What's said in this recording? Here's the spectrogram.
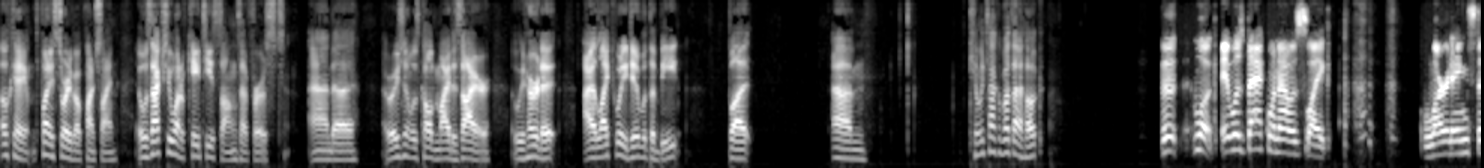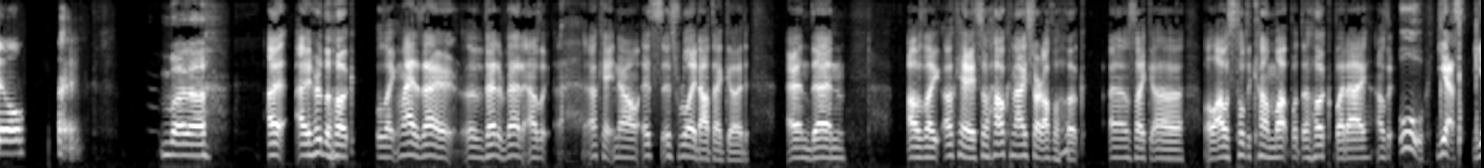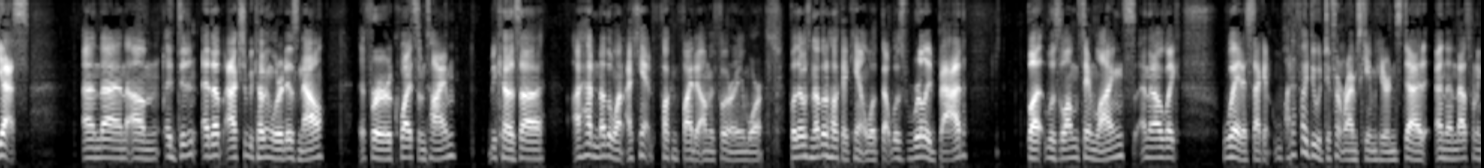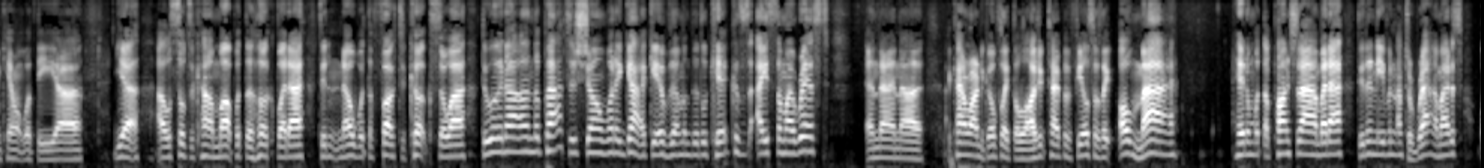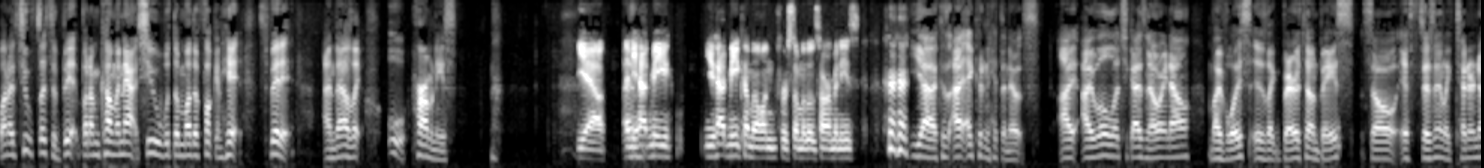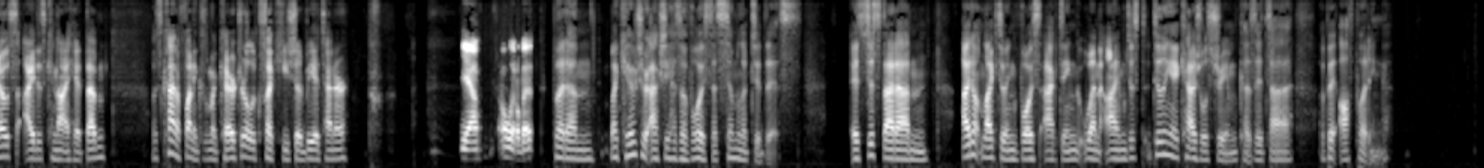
Okay, funny story about punchline. It was actually one of KT's songs at first, and uh, originally it was called My Desire. We heard it. I liked what he did with the beat, but um, can we talk about that hook? The look, it was back when I was like learning still. But uh, I I heard the hook was like my desire, uh, better, better. I was like, okay, no, it's it's really not that good. And then I was like, okay, so how can I start off a hook? And I was like, uh, well, I was told to come up with the hook, but I I was like, ooh, yes, yes. And then um, it didn't end up actually becoming what it is now for quite some time because uh I had another one. I can't fucking find it on my phone anymore. But there was another hook I can't with that was really bad, but was along the same lines. And then I was like, wait a second, what if I do a different rhyme scheme here instead? And then that's when I came up with the, uh, yeah, I was still to come up with the hook, but I didn't know what the fuck to cook. So I do it on the pot to show what I got. Give them a little kick because it's ice on my wrist. And then, uh, I kind of wanted to go for like the logic type of feel. So I was like, oh my hit him with the punchline, but I didn't even have to rhyme. I just wanted to flex a bit, but I'm coming at you with the motherfucking hit. Spit it. And then I was like, ooh, harmonies. yeah. And, and, you had me you had me come on for some of those harmonies. yeah, because I, I couldn't hit the notes. I, I will let you guys know right now, my voice is like baritone bass, so if there's any like tenor notes, I just cannot hit them. It's kind of funny because my character looks like he should be a tenor. Yeah, a little bit. But um, my character actually has a voice that's similar to this. It's just that um, I don't like doing voice acting when I'm just doing a casual stream because it's uh, a bit off-putting.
